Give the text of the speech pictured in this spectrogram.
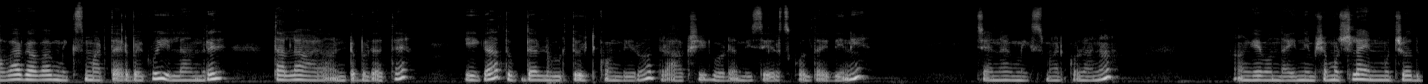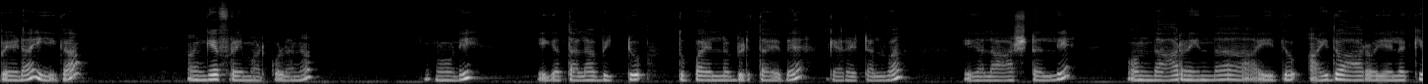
ಅವಾಗ ಅವಾಗ ಮಿಕ್ಸ್ ಮಾಡ್ತಾ ಇರಬೇಕು. ಇಲ್ಲಾಂದರೆ ತಲ ಅಂಟು ಬಿಡುತ್ತೆ. ಈಗ ತುಪ್ಪದಲ್ಲಿ ಹುರಿದು ಇಟ್ಕೊಂಡಿರೋ ದ್ರಾಕ್ಷಿ ಗೋಡಂಬಿ ಸೇರಿಸ್ಕೊಳ್ತಾ ಇದ್ದೀನಿ. ಚೆನ್ನಾಗಿ ಮಿಕ್ಸ್ ಮಾಡ್ಕೊಳ್ಳೋಣ. ಹಾಗೆ ಒಂದು ಐದು ನಿಮಿಷ ಮುಚ್ಚಲ? ಏನು ಮುಚ್ಚೋದು ಬೇಡ. ಈಗ ಹಾಗೆ ಫ್ರೈ ಮಾಡ್ಕೊಳ್ಳೋಣ. ನೋಡಿ, ಈಗ ತಲ ಬಿಟ್ಟು ತುಪ್ಪ ಎಲ್ಲ ಬಿಡ್ತಾ ಇದೆ. ಕ್ಯಾರೆಟ್ ಅಲ್ವಾ? ಈಗ ಲಾಸ್ಟಲ್ಲಿ ಒಂದು ಆರರಿಂದ ಐದು ಐದು, ಆರು ಏಲಕ್ಕಿ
